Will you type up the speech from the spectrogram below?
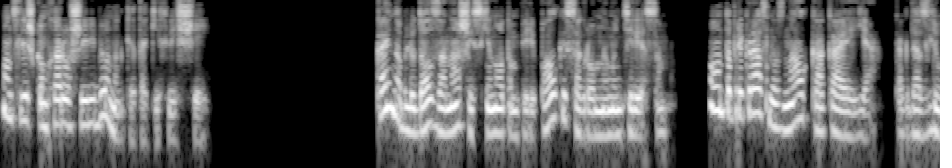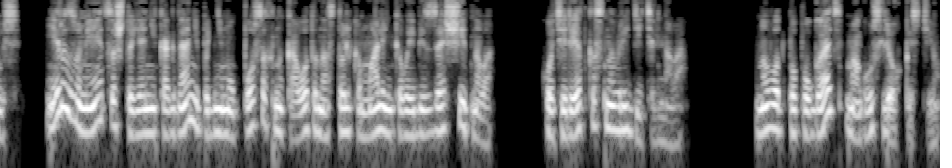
Он слишком хороший ребенок для таких вещей. Кай наблюдал за нашей с енотом перепалкой с огромным интересом. Он-то прекрасно знал, какая я, когда злюсь. И разумеется, что я никогда не подниму посох на кого-то настолько маленького и беззащитного, хоть и редкостно вредительного. Но вот попугать могу с легкостью,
